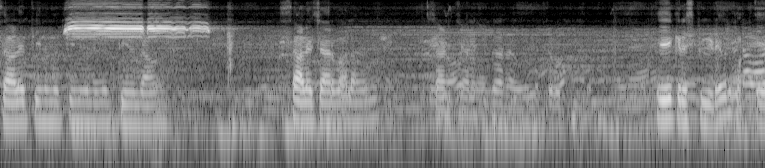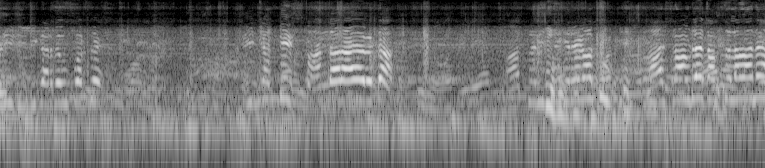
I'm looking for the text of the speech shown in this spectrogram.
साढ़े तीन में तीन मिनट में तीन राउंड साढ़े चार वाला है। साढ़े चार एक स्पीड है ऊपर से। शानदार आया बेटा। से गिरेगा तू। लास्ट राउंड है कब से लगाना।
